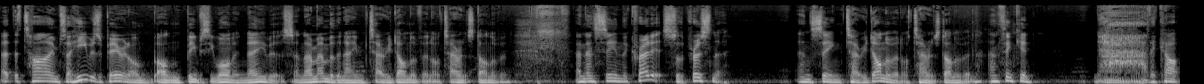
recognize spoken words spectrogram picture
at the time. So he was appearing on, on BBC One in Neighbours, and I remember the name Terry Donovan or Terence Donovan, and then seeing the credits for The Prisoner and seeing Terry Donovan or Terence Donovan and thinking, nah, they can't,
